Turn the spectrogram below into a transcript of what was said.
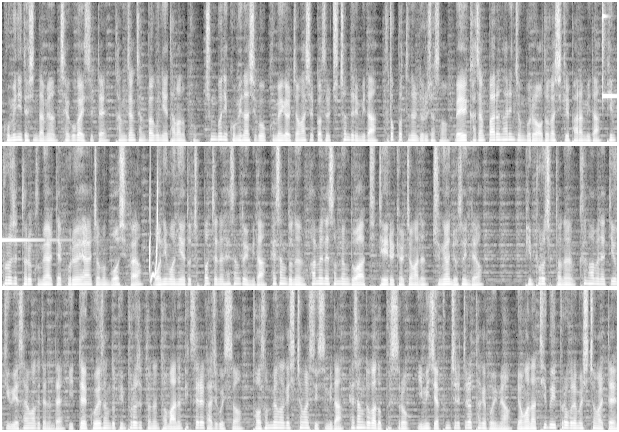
고민이 되신다면 재고가 있을 때 당장 장바구니에 담아놓고 충분히 고민하시고 구매 결정하실 것을 추천드립니다. 구독 버튼을 누르셔서 매일 가장 빠른 할인 정보를 얻어가시길 바랍니다. 빔 프로젝터를 구매할 때 고려해야 할 점은 무엇일까요? 뭐니뭐니 해도 첫 번째는 해상도입니다. 해상도는 화면의 선명도와 디테일을 결정하는 중요한 요소인데요. 빔 프로젝터는 큰 화면에 띄우기 위해 사용하게 되는데 이때 고해상도 빔 프로젝터는 더 많은 픽셀을 가지고 있어 더 선명하게 시청할 수 있습니다. 해상도가 높을수록 이미지의 품질이 뚜렷하게 보이며 영화나 TV 프로그램을 시청할 때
